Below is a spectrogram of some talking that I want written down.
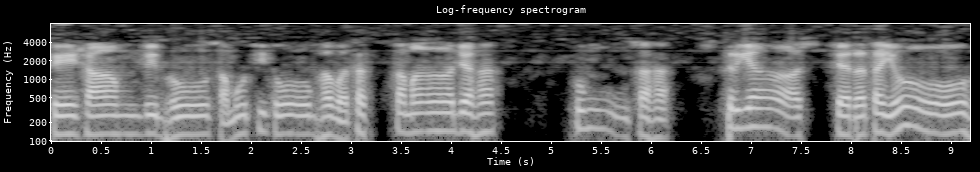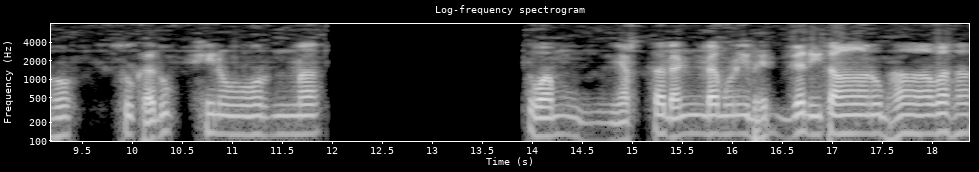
तेषाम् विभो समुचितो भवतः समाजः। पुंसः स्त्रियाश्च रतयोः सुखदुःखिनोर्न। त्वम् न्यस्तदण्डमुनिभिर्गदितानुभावः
